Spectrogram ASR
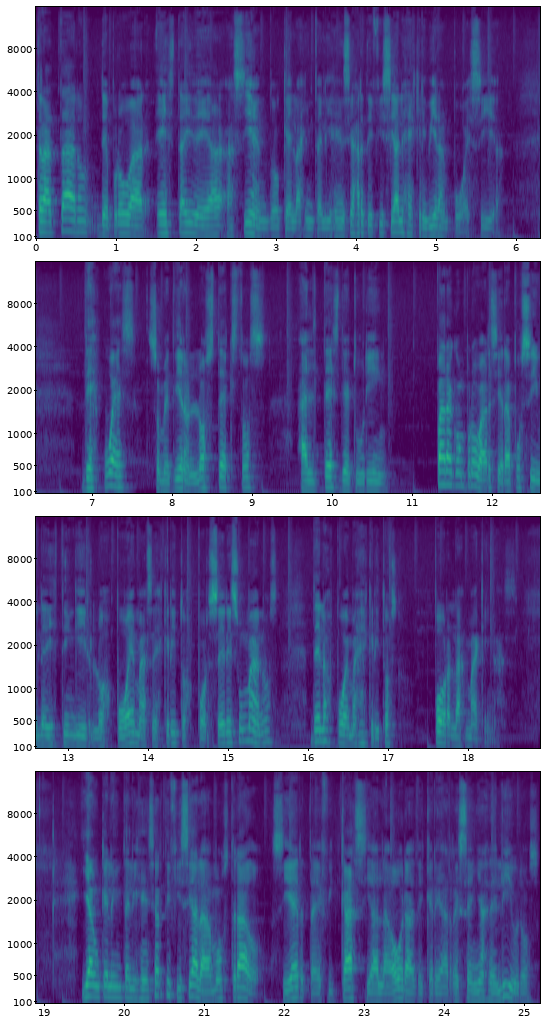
trataron de probar esta idea haciendo que las inteligencias artificiales escribieran poesía. Después sometieron los textos al test de Turing para comprobar si era posible distinguir los poemas escritos por seres humanos de los poemas escritos por las máquinas. Y aunque la inteligencia artificial ha mostrado cierta eficacia a la hora de crear reseñas de libros,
